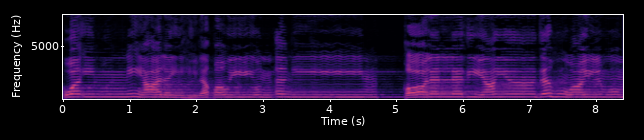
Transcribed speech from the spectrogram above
وإني عليه لقوي أمين قال الذي عنده علم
